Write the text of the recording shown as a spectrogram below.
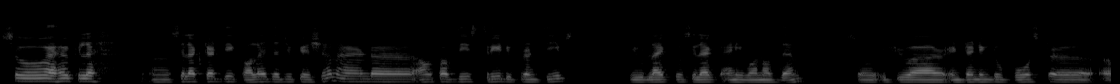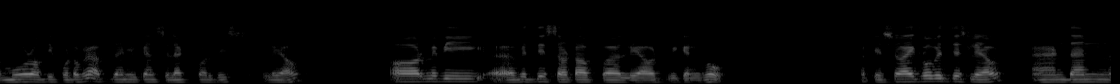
So I have uh, selected the college education and uh, out of these three different themes, you would like to select any one of them. So if you are intending to post uh, uh, more of the photograph, then you can select for this layout or maybe uh, with this sort of uh, layout we can go. Okay, so I go with this layout and then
